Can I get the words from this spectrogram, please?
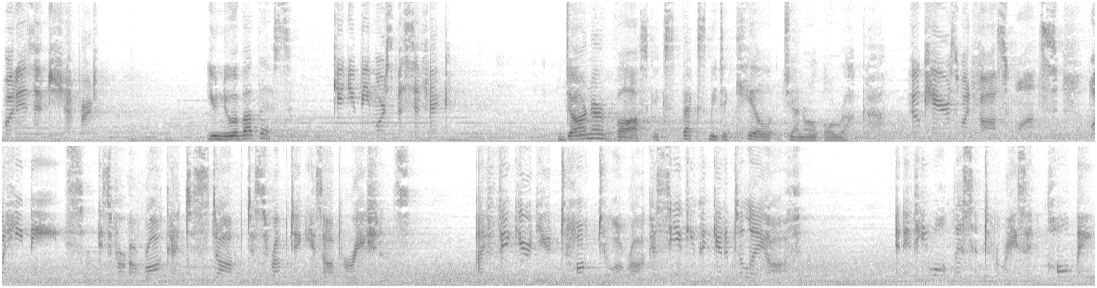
What is it, Shepard? You knew about this? Darner Vosk expects me to kill General Oraka. Who cares what Vosk wants? What he needs is for Oraka to stop disrupting his operations. I figured you'd talk to Oraka, see if you can get him to lay off. And if he won't listen to reason, call me,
